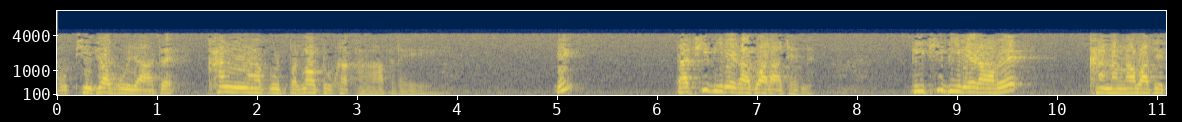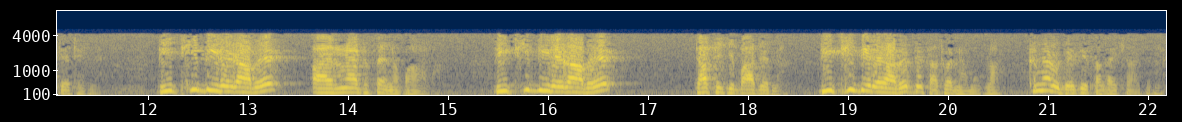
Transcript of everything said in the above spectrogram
ကိုဖြေပြောက်ဖို့ရအတွက်ခန္ဓာကိုယ်ဘလောက်ဒုက္ခခံရတယ်ဟင်ဒါထိပြီးတဲ့ကသွားတာတယ်ဒီထိပြီးတဲ့ကပဲခန္ဓာ၅ပါးဖြစ်တယ်တယ်ဒီထိပြီးတဲ့ကပဲအာရဏ32ပါးလားဒီထိပြီးတဲ့ကပဲဓာတ်စိတ်ပါးဖြစ်လားဒီထိပြီးတဲ့ကပဲသစ္စာထွက်နေမှာမဟုတ်လားခင်ဗျားတို့ပဲသစ္စာလိုက်ရှာကြတယ်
